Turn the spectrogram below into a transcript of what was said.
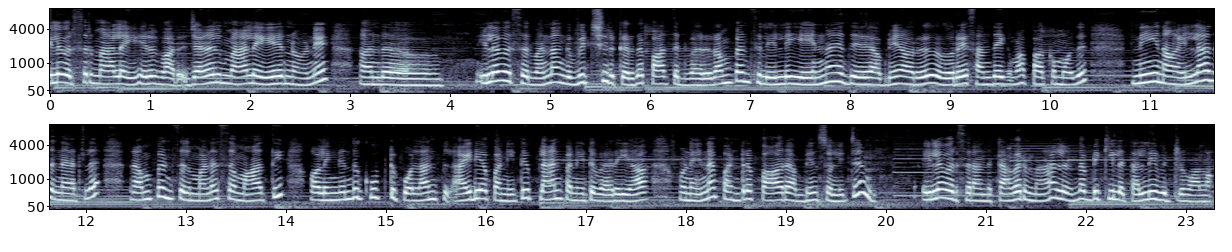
இளவரசர் மேலே ஏறுவார். ஜன்னல் மேலே ஏறினோடனே அந்த இளவரசர் வந்து அங்கே விச் இருக்கிறத பார்த்துடுவார். ரம்பன்சில் இல்லையே என்ன இது? அப்படின்னு அவர் ஒரே சந்தேகமாக பார்க்கும்போது நீ நான் இல்லாத நேரத்தில் ரம்பன்சில் மனசை மாற்றி அவளை இங்கேருந்து கூப்பிட்டு போகலான்னு ஐடியா பண்ணிவிட்டு பிளான் பண்ணிவிட்டு வரையா? உன்னை என்ன பண்ணுற பாரு அப்படின்னு சொல்லிட்டு இளவரசர் அந்த டவர் மேலேருந்து அப்படியே கீழே தள்ளி விட்டுருவாளாம்.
